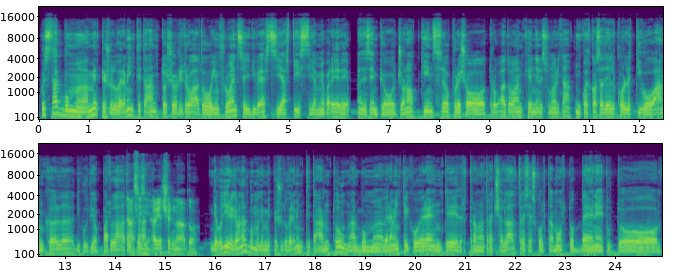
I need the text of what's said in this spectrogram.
Quest'album a me è piaciuto veramente tanto, ci ho ritrovato influenze di diversi artisti, a mio parere, ad esempio John Hopkins, oppure ci ho trovato anche nelle sonorità un qualcosa del collettivo Uncle di cui vi ho parlato. Ah già. sì sì, avevi accennato. Devo dire che è un album che mi è piaciuto veramente tanto, un album veramente coerente tra una traccia e l'altra, si ascolta molto bene tutto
